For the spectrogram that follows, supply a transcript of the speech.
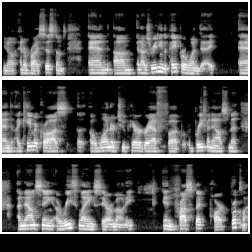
you know, enterprise systems. And um, and I was reading the paper one day, and I came across a, one or two paragraph uh, brief announcement announcing a wreath laying ceremony in Prospect Park, Brooklyn,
